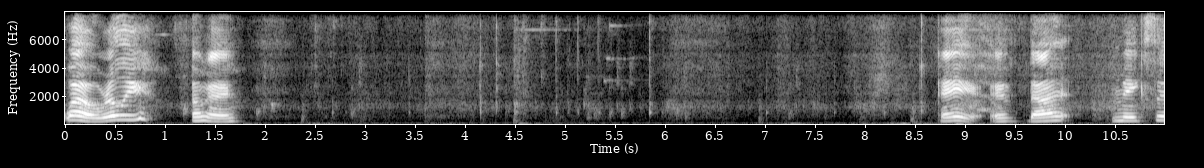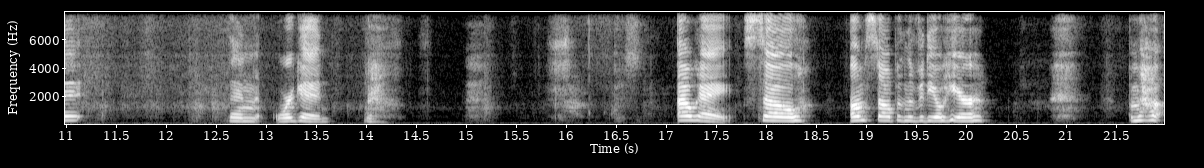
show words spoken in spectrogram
wow, really? Okay. Hey, if that makes it, then we're good. okay, so I'm stopping the video here. Ho-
